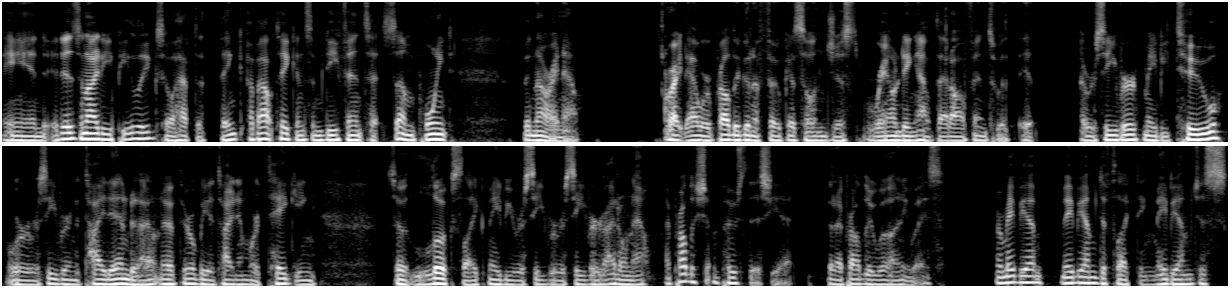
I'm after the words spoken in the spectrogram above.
And it is an IDP league, so I'll have to think about taking some defense at some point, but not right now. Right now, we're probably going to focus on just rounding out that offense with it, a receiver, maybe two, or a receiver and a tight end, but I don't know if there will be a tight end worth taking so it looks like maybe receiver, receiver. I don't know. I probably shouldn't post this yet, but I probably will anyways. Or maybe I'm maybe I'm deflecting. Maybe I'm just,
